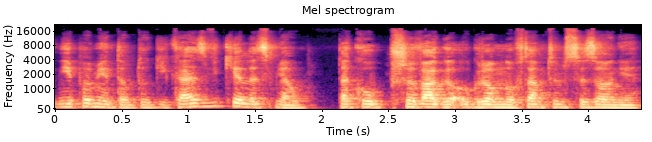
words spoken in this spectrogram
nie pamiętam, to GKS Wikielec miał taką przewagę ogromną w tamtym sezonie.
